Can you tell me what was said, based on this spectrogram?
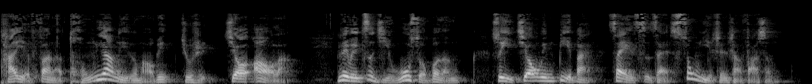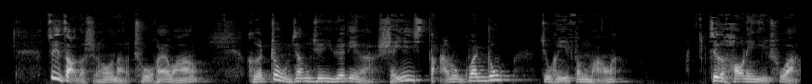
他也犯了同样一个毛病，就是骄傲了，认为自己无所不能，所以骄兵必败，再一次在宋义身上发生。最早的时候呢，楚怀王和众将军约定啊，谁打入关中就可以封王了。这个号令一出啊，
